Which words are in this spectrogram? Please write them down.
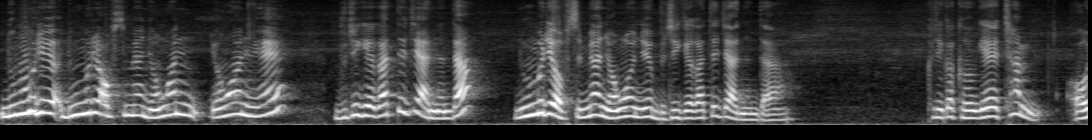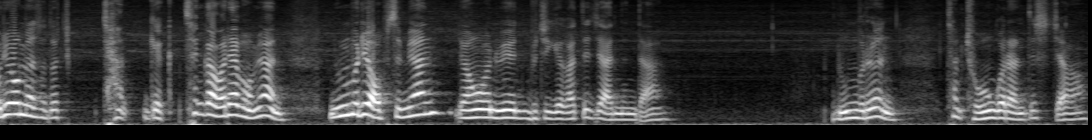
눈물이, 눈물이 없으면 영원, 영원 위에 무지개가 뜨지 않는다? 눈물이 없으면 영원 위에 무지개가 뜨지 않는다. 그러니까 그게 참 어려우면서도 참, 이게 생각을 해보면 눈물이 없으면 영원 위에 무지개가 뜨지 않는다. 눈물은 참 좋은 거라는 뜻이죠.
